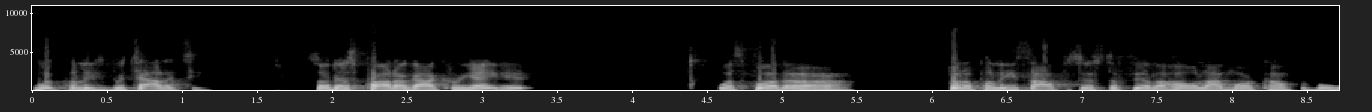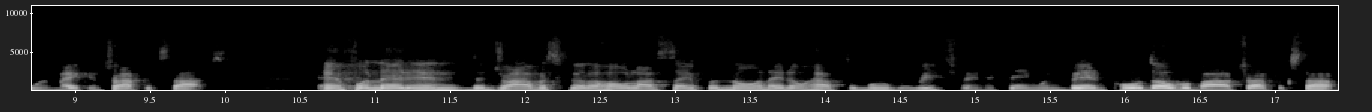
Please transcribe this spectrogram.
with police brutality so this product i created was for the for the police officers to feel a whole lot more comfortable when making traffic stops and for letting the drivers feel a whole lot safer knowing they don't have to move or reach for anything when being pulled over by a traffic stop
